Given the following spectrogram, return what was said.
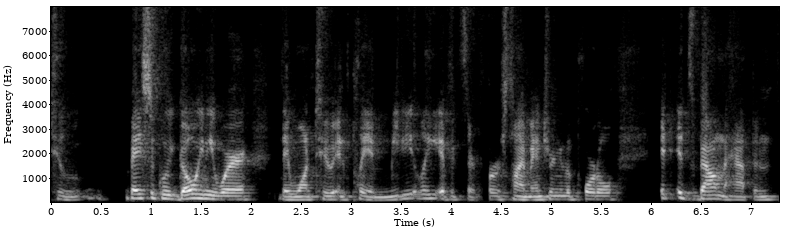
to basically go anywhere they want to and play immediately if it's their first time entering the portal, it, it's bound to happen.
